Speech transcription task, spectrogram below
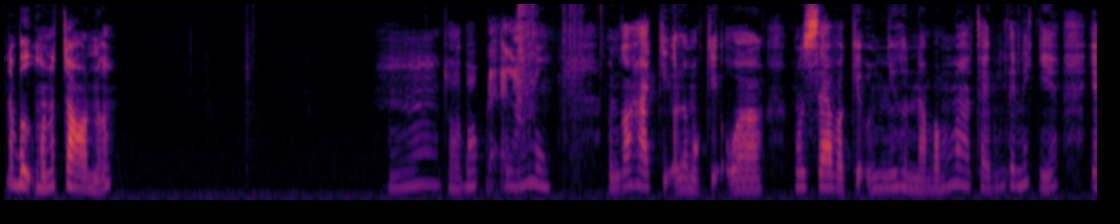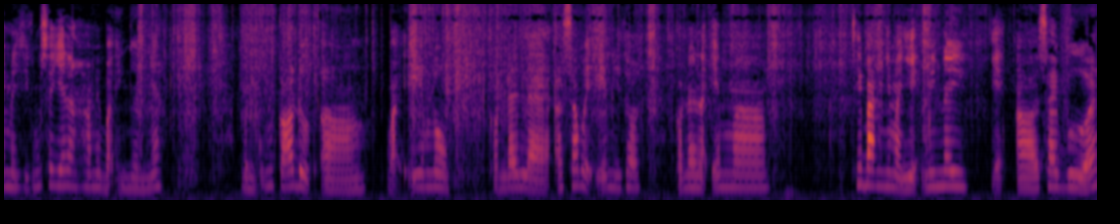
Nó bự mà nó tròn nữa. Uhm, trời bóp đã lắm luôn mình có hai kiểu là một kiểu uh, ngôi sao và kiểu như hình là bóng uh, chày bóng tennis gì á. Em này thì cũng sẽ giá là 27 nghìn nha. Mình cũng có được ờ, uh, 7 em luôn. Còn đây là à, 6 7 em thì thôi. Còn đây là em uh, chi banh nhưng mà dạng mini dạng uh, size vừa ấy.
